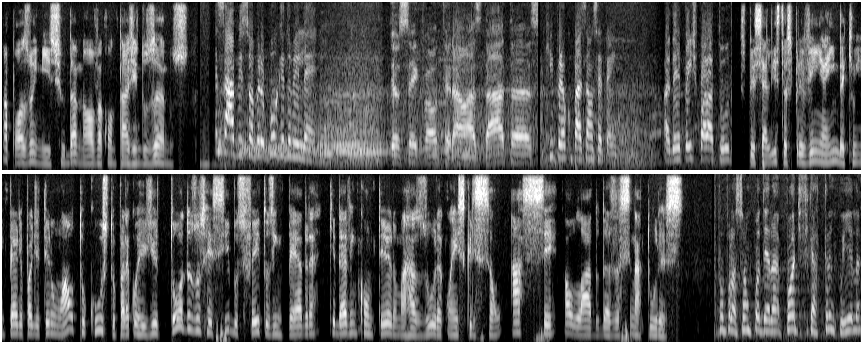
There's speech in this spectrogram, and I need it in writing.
após o início da nova contagem dos anos. Você sabe sobre o bug do milênio? Eu sei que vai alterar umas datas. Que preocupação você tem? Mas de repente para tudo. Especialistas preveem ainda que o império pode ter um alto custo para corrigir todos os recibos feitos em pedra que devem conter uma rasura com a inscrição AC ao lado das assinaturas. A população poderá, pode ficar tranquila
